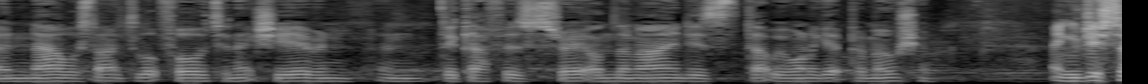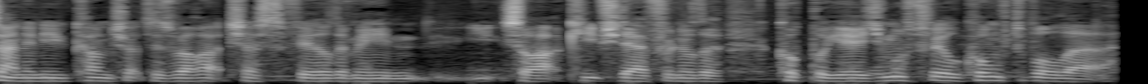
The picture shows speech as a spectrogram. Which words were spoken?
And now we're starting to look forward to next year, and, and the gaffers straight on the mind is that we want to get promotion. And you've just signed a new contract as well at Chesterfield. I mean, so that keeps you there for another couple of years. You must feel comfortable there.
